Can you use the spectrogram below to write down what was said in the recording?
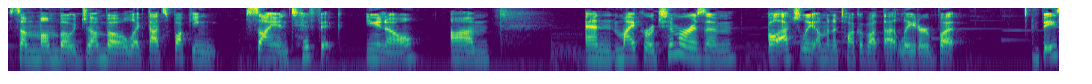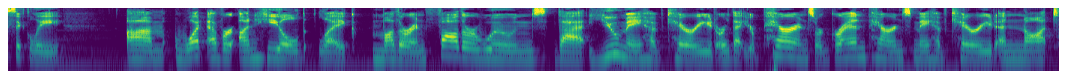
some mumbo jumbo, like that's fucking scientific, you know? Um, and microchimerism, well, actually, I'm going to talk about that later, but basically, um, whatever unhealed like mother and father wounds that you may have carried or that your parents or grandparents may have carried and not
